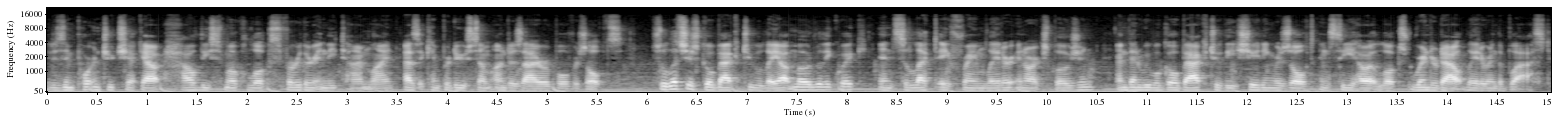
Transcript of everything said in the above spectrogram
it is important to check out how the smoke looks further in the timeline as it can produce some undesirable results. So let's just go back to layout mode really quick and select a frame later in our explosion and then we will go back to the shading result and see how it looks rendered out later in the blast.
